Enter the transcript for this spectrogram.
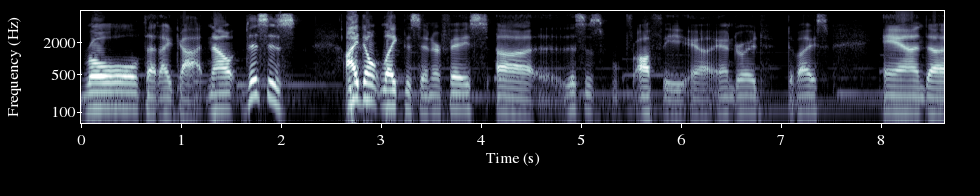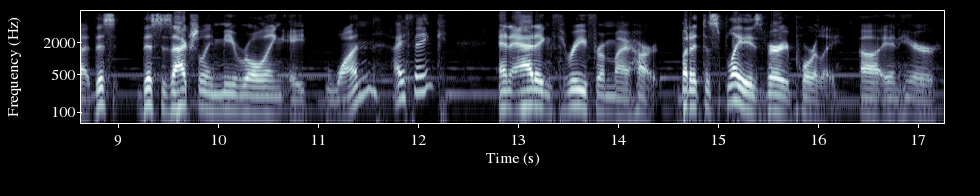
roll that I got. Now, this is, I don't like this interface. Uh, this is off the uh, Android device. and uh, this this is actually me rolling a one, I think, and adding three from my heart. But it displays very poorly uh, in here.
